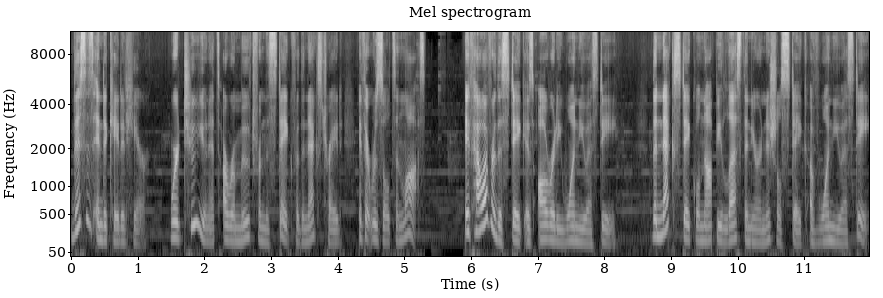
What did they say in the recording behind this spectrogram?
This is indicated here where two units are removed from the stake for the next trade if it results in loss. If, however, the stake is already 1 USD, the next stake will not be less than your initial stake of 1 USD.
